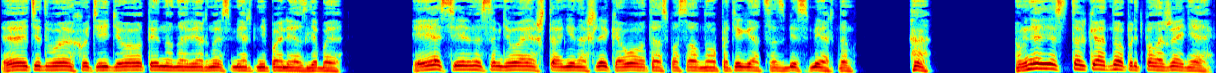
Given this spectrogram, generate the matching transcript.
«Эти двое хоть и идиоты, но, наверное, смерть не полезли бы. И я сильно сомневаюсь, что они нашли кого-то, способного потягаться с бессмертным. Ха! У меня есть только одно предположение.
